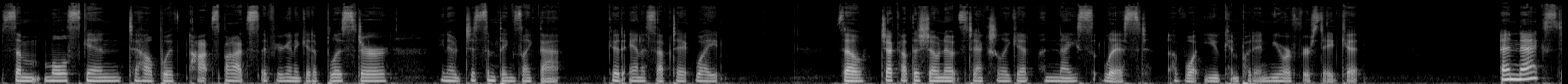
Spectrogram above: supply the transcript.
some moleskin to help with hot spots if you're going to get a blister, you know, just some things like that. Good antiseptic wipe. So check out the show notes to actually get a nice list of what you can put in your first aid kit. And next,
